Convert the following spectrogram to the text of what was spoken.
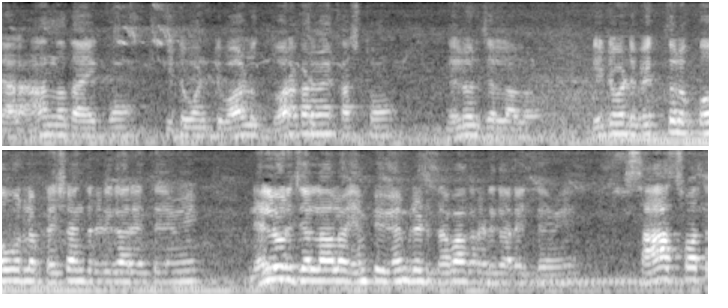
చాలా ఆనందదాయకం. ఇటువంటి వాళ్ళు దొరకడమే కష్టం నెల్లూరు జిల్లాలో. ఇటువంటి వ్యక్తులు కోవూరులో ప్రశాంత్ రెడ్డి గారు అయితేమి నెల్లూరు జిల్లాలో ఎంపీ వేమిరెడ్డి ప్రభాకర్ రెడ్డి గారు అయితేమి శాశ్వత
